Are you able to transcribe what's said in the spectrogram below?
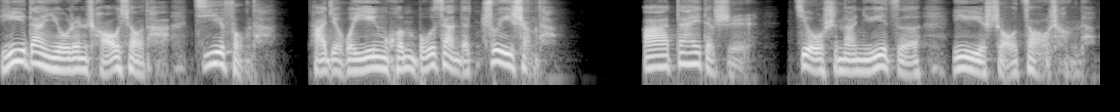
一旦有人嘲笑她、讥讽她，他就会阴魂不散的追上他。阿呆的事就是那女子一手造成的。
